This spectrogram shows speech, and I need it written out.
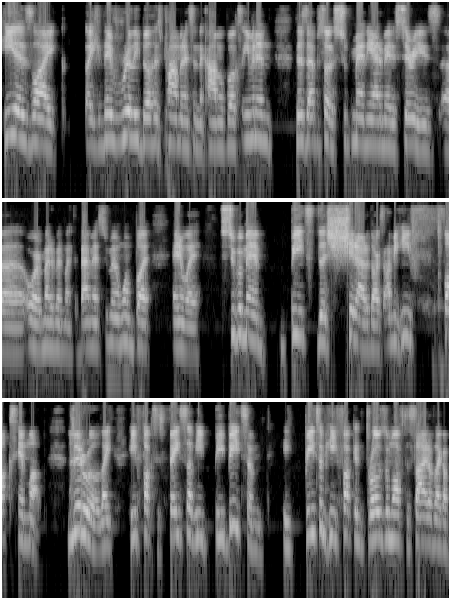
he is like like they've really built his prominence in the comic books. Even in this episode of Superman the animated series, uh, or it might have been like the Batman Superman one, but anyway, Superman beats the shit out of Darkseid. I mean, he fucks him up, literal. Like he fucks his face up. He he beats him. He beats him. He fucking throws him off the side of like a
